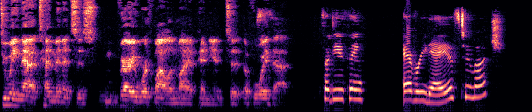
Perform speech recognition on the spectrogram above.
doing that 10 minutes is very worthwhile in my opinion to avoid that. So do you think every day is too much?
